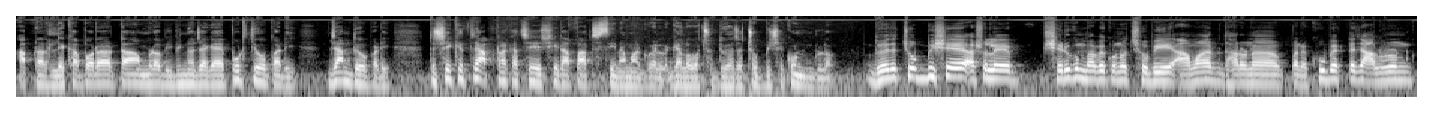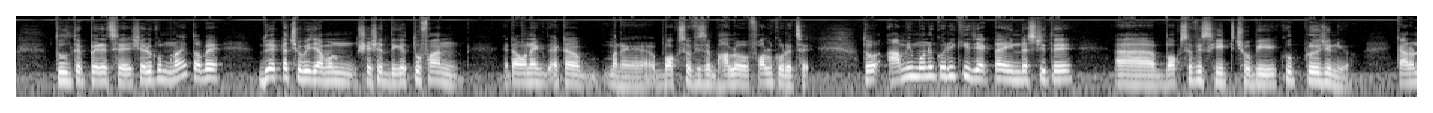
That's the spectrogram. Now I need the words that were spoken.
আপনার লেখাপড়াটা আমরা বিভিন্ন জায়গায় পড়তেও পারি জানতেও পারি। তো সেক্ষেত্রে আপনার কাছে সেরা পাঁচ সিনেমা গেল বছর দু হাজার চব্বিশে কোনগুলো? দু হাজার চব্বিশে আসলে সেরকমভাবে কোনো ছবি আমার ধারণা মানে খুব একটা যে আলোড়ন তুলতে পেরেছে সেরকম নয়। তবে দু একটা ছবি যেমন শেষের দিকে তুফান, এটা অনেক একটা মানে বক্স অফিসে ভালো ফল করেছে। তো আমি মনে করি কি যে একটা ইন্ডাস্ট্রিতে বক্স অফিস হিট ছবি খুব প্রয়োজনীয়। কারণ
